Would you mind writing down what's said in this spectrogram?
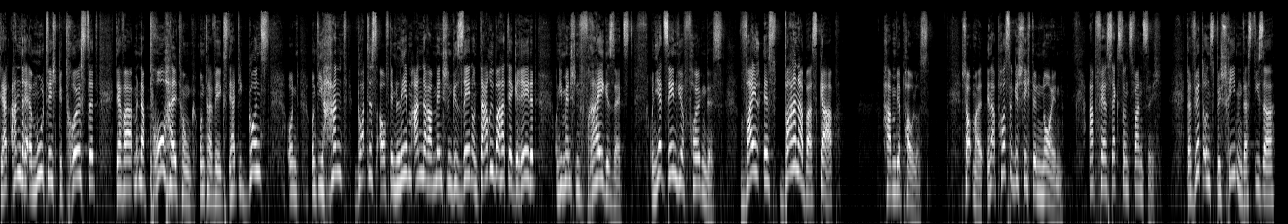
Der hat andere ermutigt, getröstet, der war mit einer Pro-Haltung unterwegs, der hat die Gunst und, und die Hand Gottes auf dem Leben anderer Menschen gesehen und darüber hat er geredet und die Menschen freigesetzt. Und jetzt sehen wir Folgendes. Weil es Barnabas gab, haben wir Paulus. Schaut mal, in Apostelgeschichte 9, ab Vers 26, da wird uns beschrieben, dass dieser,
